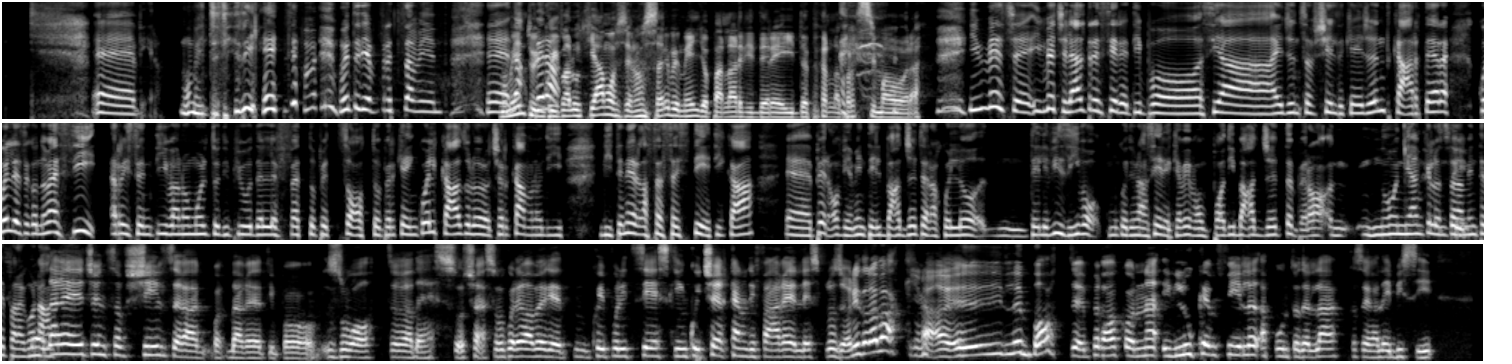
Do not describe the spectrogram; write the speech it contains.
è vero momento di silenzio, momento di apprezzamento. Eh, momento no, in però... cui valutiamo se non sarebbe meglio parlare di The Raid per la prossima ora. invece, invece, le altre serie tipo sia Agents of Shield che Agent Carter, quelle secondo me sì risentivano molto di più dell'effetto pezzotto perché in quel caso loro cercavano di, di tenere la stessa estetica, eh, però ovviamente il budget era quello mh, televisivo, comunque di una serie che aveva un po' di budget, però mh, non neanche lontanamente sì. paragonabile. Agents of Shield era guardare tipo SWAT adesso, cioè sono quelle robe che quei polizieschi in cui cercano di fare le esplosioni della macchina e le botte, però con il look and feel appunto della cos'era l'ABC.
